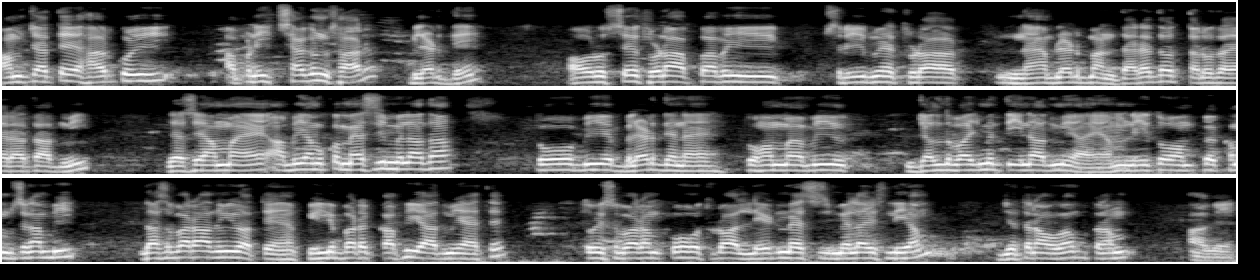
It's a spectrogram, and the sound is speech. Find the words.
हम चाहते हैं हर कोई अपनी इच्छा के अनुसार ब्लड दें और उससे थोड़ा आपका भी शरीर में थोड़ा नया ब्लड बनता रहता है तरोताज़ा रहता है आदमी जैसे हम आए अभी हमको मैसेज मिला था तो अभी ये ब्लड देना है तो हम अभी जल्दबाजी में तीन आदमी आए हम नहीं तो हम पे कम से कम भी दस बारह आदमी तो आते हैं पहली बार काफ़ी आदमी आए थे तो इस बार हमको थोड़ा लेट मैसेज मिला इसलिए हम जितना होगा उतना हम आ गए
